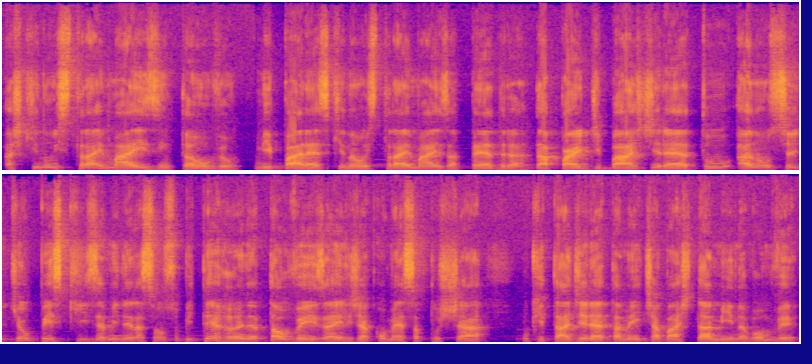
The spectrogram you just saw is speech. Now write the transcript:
Acho que não extrai mais, então, viu? Me parece que não extrai mais a pedra da parte de baixo direto, a não ser que eu pesquise a mineração subterrânea, talvez. Aí ele já começa a puxar o que está diretamente abaixo da mina. Vamos ver.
